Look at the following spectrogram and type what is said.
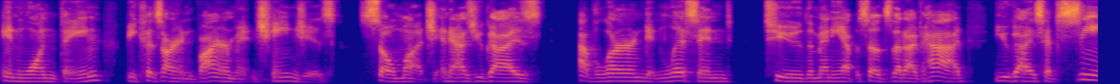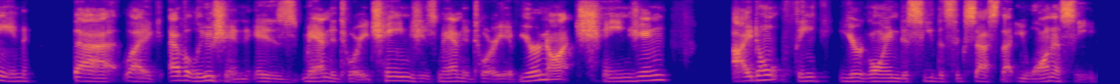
in one thing because our environment changes so much. And as you guys have learned and listened to the many episodes that I've had, you guys have seen that like evolution is mandatory, change is mandatory. If you're not changing I don't think you're going to see the success that you want to see.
